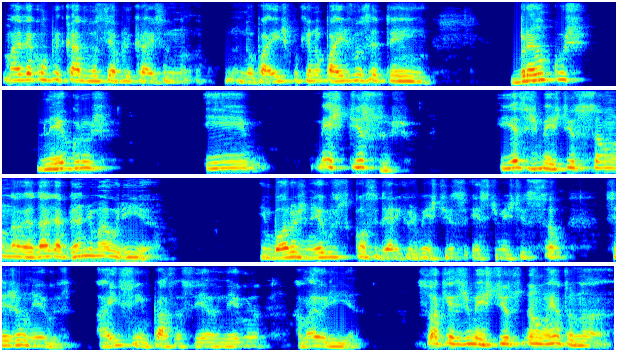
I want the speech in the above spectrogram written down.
mas é complicado você aplicar isso no, no, país, porque no país você tem brancos, negros e mestiços. E esses mestiços são, na verdade, a grande maioria. Embora os negros considerem que os mestiços, esses mestiços são, sejam negros. Aí sim passa a ser negro a maioria. Só que esses mestiços não entram na,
